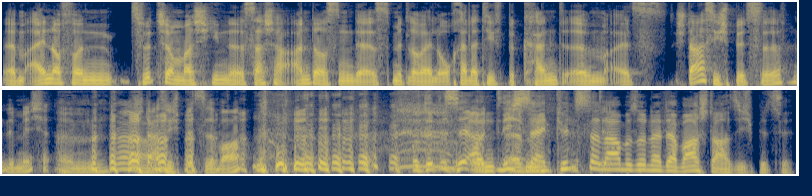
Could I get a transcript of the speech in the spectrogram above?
ähm, einer von Zwitschermaschine, Sascha Andersen, der ist mittlerweile auch relativ bekannt ähm, als Stasi-Spitzel, nämlich ähm, ah. Stasi-Spitzel war. und das ist ja und, nicht ähm, sein Künstlername, sondern der war Stasi-Spitzel.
